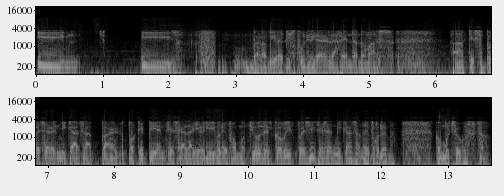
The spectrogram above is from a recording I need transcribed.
Y y para mí la disponibilidad en la agenda nomás. Ah, que si puede ser en mi casa para- porque piden que sea al aire libre por motivo del COVID, pues sí, que sea en mi casa, no hay problema. Con mucho gusto.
